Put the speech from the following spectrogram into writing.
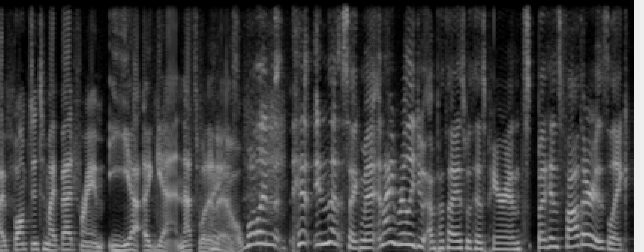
I bumped into my bed frame yet again. That's what it is. I know. Well, in in that segment, and I really do empathize with his parents, but his father is like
